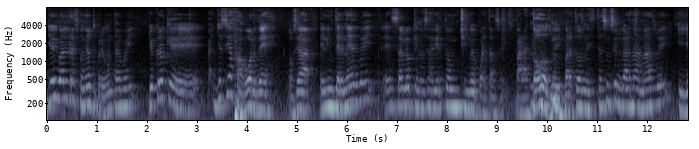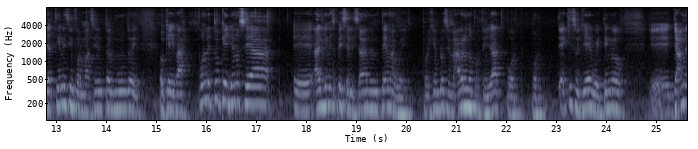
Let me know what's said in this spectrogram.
yo igual respondiendo a tu pregunta, güey. Yo creo que yo estoy a favor de. O sea, el internet, güey, es algo que nos ha abierto un chingo de puertas, güey. Para todos, güey. Para todos. Necesitas un celular nada más, güey. Y ya tienes información en todo el mundo. Y, ok, va. Ponle tú que yo no sea eh, alguien especializado en un tema, güey. Por ejemplo, se me abre una oportunidad por, por X o Y, güey. Tengo eh, llame,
